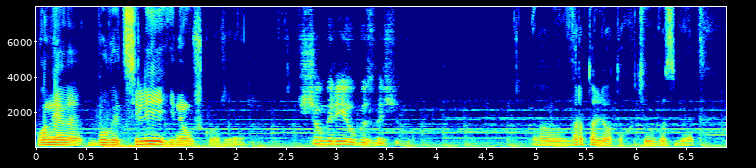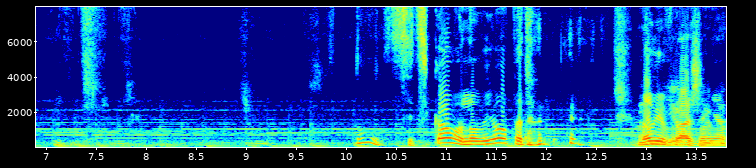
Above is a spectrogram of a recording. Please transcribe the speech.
вони були цілі і не ушкоджені. Що мріяв би знищити? Е, Вертольоти хотів би збити. Ну, це цікаво, новий опит, нові враження.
